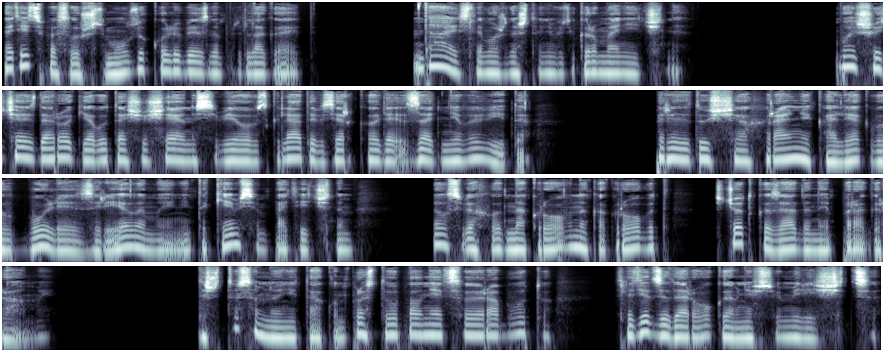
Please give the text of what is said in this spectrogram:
Хотите послушать музыку, любезно предлагает. Да, если можно что-нибудь гармоничное. Большую часть дороги я будто ощущаю на себе его взгляды в зеркале заднего вида. Предыдущий охранник Олег был более зрелым и не таким симпатичным, вел себя хладнокровно, как робот, с четко заданной программой. Да что со мной не так? Он просто выполняет свою работу, следит за дорогой, а мне все мерещится.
